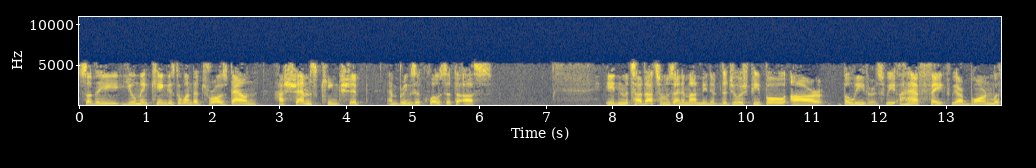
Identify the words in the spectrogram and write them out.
so the human king is the one that draws down Hashem's kingship and brings it closer to us. The Jewish people are believers. We have faith. We are born with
